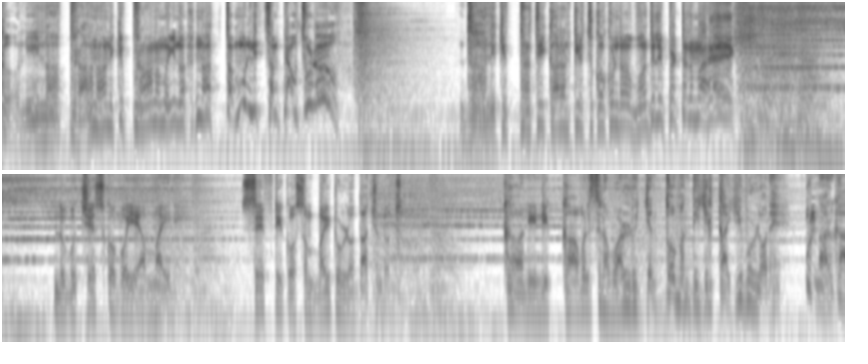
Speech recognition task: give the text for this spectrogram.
కానీ నా ప్రాణానికి ప్రాణమైన నా తమ్ముణ్ణి చంపావు చూడు. దానికి ప్రతీకారం తీర్చుకోకుండా వదిలిపెట్టను మహేష్. నువ్వు చేసుకోబోయే అమ్మాయిని సేఫ్టీ కోసం బయటూళ్ళో దాచుండొచ్చు. కానీ నీకు కావలసిన వాళ్ళు ఎంతో మంది ఇంకా ఈ ఊళ్ళోనే ఉన్నారుగా.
